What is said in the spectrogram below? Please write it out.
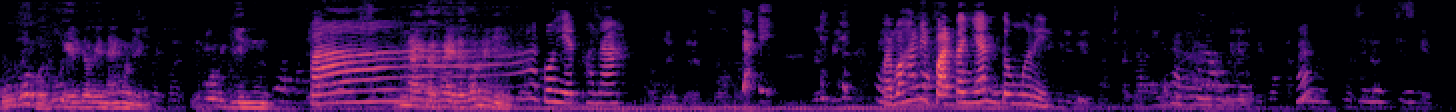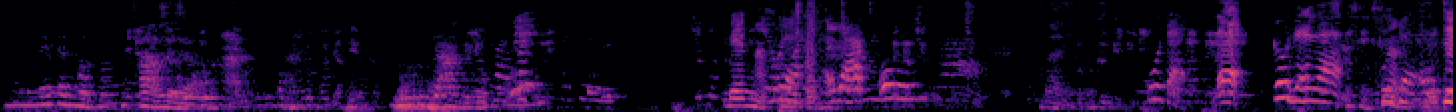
โอ้โหผลทุเรียนเจ้าเอ็นแหนงวันนี้ พวกไปกินป้านางตะไคร้แต่ว่าไม่นี่บ่เฮ็ดพะนะไปบ่ทันได้ปัดตะเฮียนตรงมือนี่เล่นเป็นหมดทุกทางเลยอะรู้ทุกอย่างเลยแบ่งหน้าที่กันพลอยอู้ไหนกูแดดแดดกูแดดแดดใส่เสื้อเสื้อ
